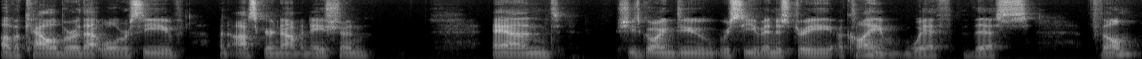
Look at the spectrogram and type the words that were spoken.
of a caliber that will receive an Oscar nomination. And she's going to receive industry acclaim with this film.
